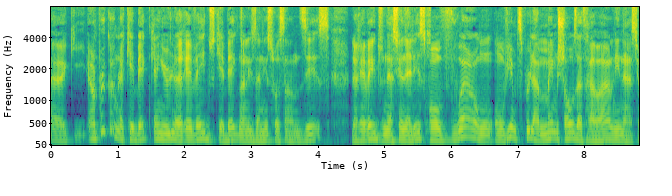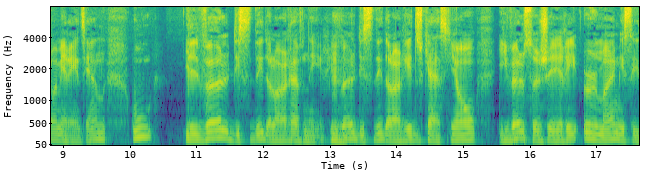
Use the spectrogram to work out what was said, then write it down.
euh, qui, un peu comme le Québec, quand il y a eu le réveil du Québec dans les années 70, le réveil du nationalisme, on voit, on, vit un petit peu la même chose à travers les nations amérindiennes, où ils veulent décider de leur avenir, ils mhm. veulent décider de leur éducation, ils veulent se gérer eux-mêmes, et c'est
